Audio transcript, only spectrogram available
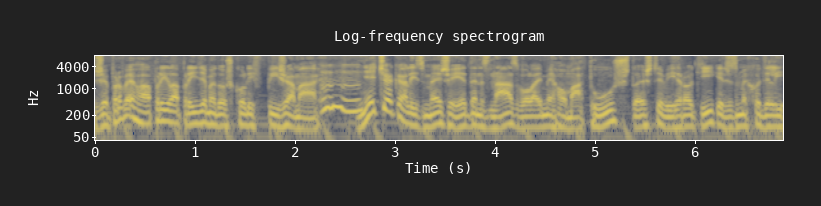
že 1. apríla prídeme do školy v pyžamách. Mm-hmm. Nečakali sme, že jeden z nás, volajme ho Matúš, to ešte vyhrotí, keďže sme chodili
